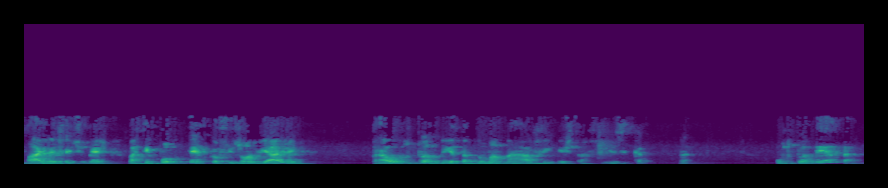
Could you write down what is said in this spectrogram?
mais recentemente, mas tem pouco tempo que eu fiz uma viagem para outro planeta numa nave extrafísica? Outro planeta.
